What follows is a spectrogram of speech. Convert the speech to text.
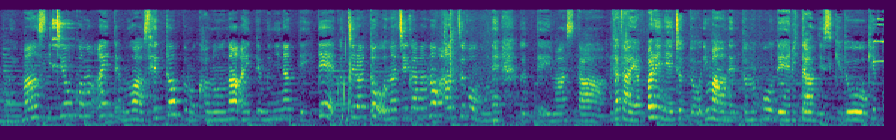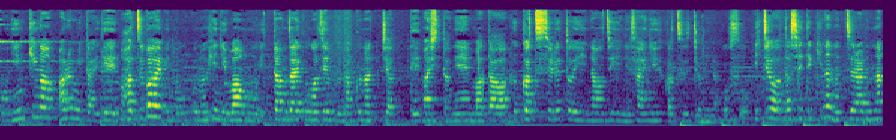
思います。一応このアイテムはセットアップも可能なアイテムになっていてこちらと同じ柄の半ズボンもね売っていました。ただやっぱりねちょっと今ネットの方で見たんですけど結構人気があるみたいで発売日のこの日にはもう旦在庫が全部なくなっちゃってましたね。また復活するといいな。ぜひね再入荷通知をみんな押そう。一応私的なナチュラルな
